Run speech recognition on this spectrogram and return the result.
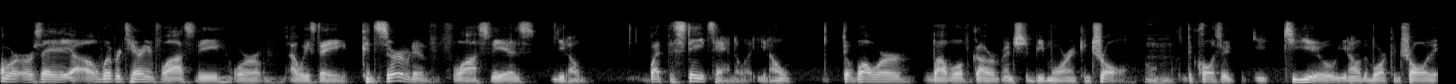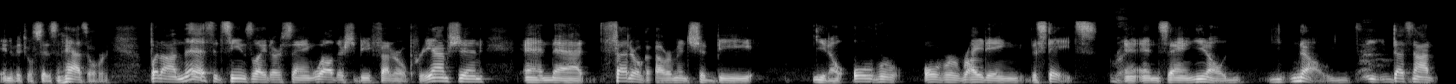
or, or say a libertarian philosophy or at least a conservative philosophy is, you know, let the states handle it. You know, the lower level of government should be more in control. Mm-hmm. The closer to you, you know, the more control the individual citizen has over it. But on this, it seems like they're saying, well, there should be federal preemption and that federal government should be, you know, over overriding the states right. and, and saying, you know, no, that's not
